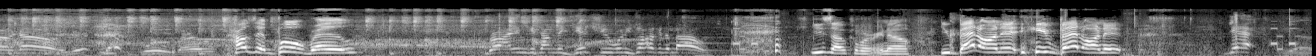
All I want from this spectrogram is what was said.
Bro, no, you're that's bull, bro. How's it bull, bro? Bro, I didn't get time to get you. What are you talking about? You sound cool right now. You bet on it. You bet on it. Yeah. Yeah,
